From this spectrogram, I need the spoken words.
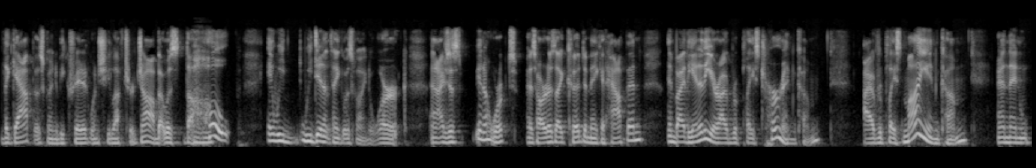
the gap that was going to be created when she left her job. That was the hope, and we we didn't think it was going to work. And I just you know worked as hard as I could to make it happen. And by the end of the year, I'd replaced her income. I replaced my income, and then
